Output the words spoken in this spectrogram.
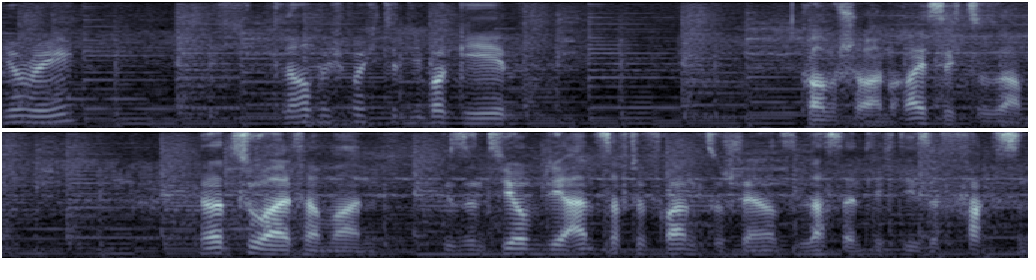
Yuri, ich glaube, ich möchte lieber gehen. Komm schon, reiß dich zusammen. Hör zu, alter Mann. Wir sind hier, um dir ernsthafte Fragen zu stellen und lass endlich diese Faxen.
